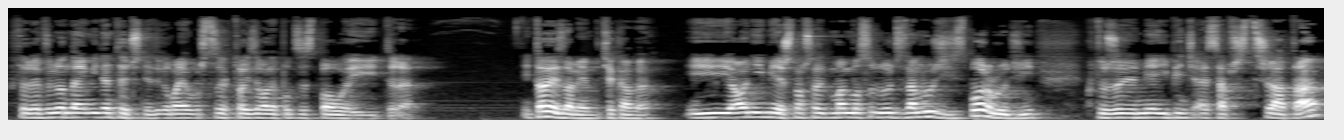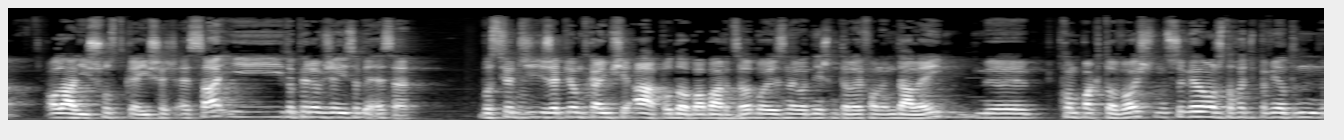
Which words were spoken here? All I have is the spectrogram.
które wyglądają identycznie, tylko mają po prostu zaktualizowane podzespoły i tyle. I to jest dla mnie ciekawe. I oni, wiesz, na przykład mam ludzi, znam ludzi, sporo ludzi, którzy mieli 5S przez 3 lata, olali 6 i 6S i dopiero wzięli sobie SE. Bo stwierdzili, że piątka im się A podoba bardzo, bo jest najładniejszym telefonem dalej. Yy, kompaktowość, znaczy wiadomo, że to chodzi pewnie o ten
